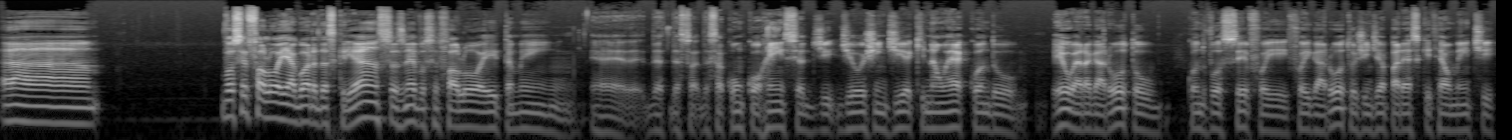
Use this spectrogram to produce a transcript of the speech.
Uh, você falou aí agora das crianças, né? Você falou aí também é, dessa, dessa concorrência de, de hoje em dia que não é quando eu era garoto ou quando você foi, foi garoto. Hoje em dia parece que realmente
